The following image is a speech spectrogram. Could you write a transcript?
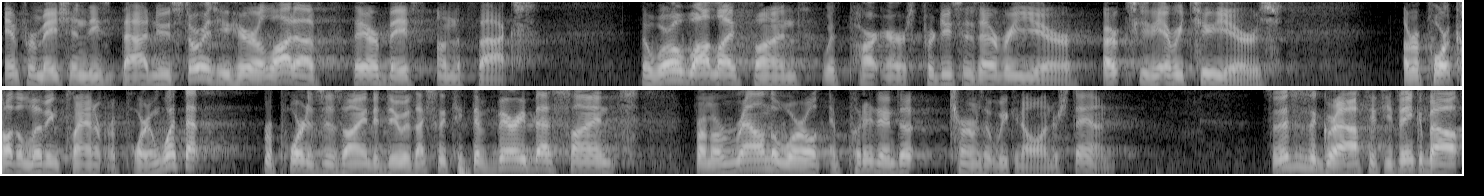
information, these bad news stories you hear a lot of, they are based on the facts. The World Wildlife Fund, with partners, produces every year, or excuse me, every two years, a report called the Living Planet Report. And what that report is designed to do is actually take the very best science from around the world and put it into terms that we can all understand. So, this is a graph. If you think about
